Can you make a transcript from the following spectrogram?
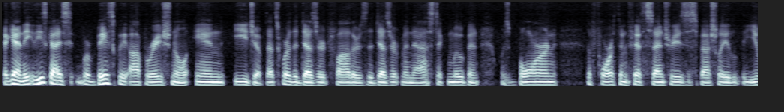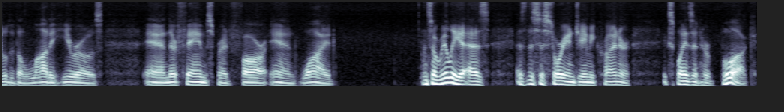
again, these guys were basically operational in Egypt. That's where the Desert Fathers, the Desert monastic movement, was born. The fourth and fifth centuries, especially, yielded a lot of heroes, and their fame spread far and wide. And so, really, as as this historian Jamie Kreiner explains in her book,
